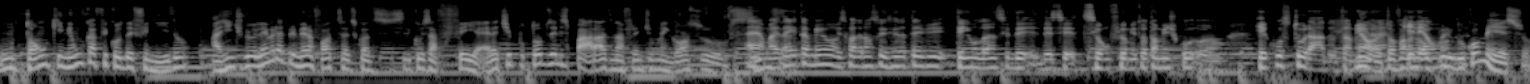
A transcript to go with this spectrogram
Um tom que nunca ficou definido. A gente viu, lembra da primeira foto dessa Esquadrão Suicida, coisa feia? Era tipo todos eles parados na frente de um negócio cinza. É, mas aí também o Esquadrão Suicida teve, tem o lance de, desse de ser um filme totalmente uh, recosturado também, Não, né? eu tô falando é do- um... do começo.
